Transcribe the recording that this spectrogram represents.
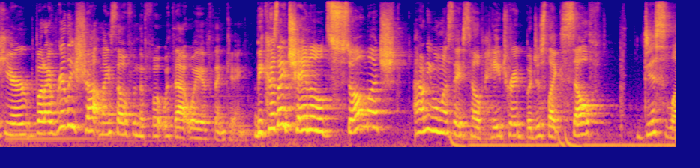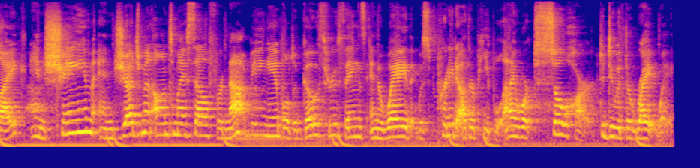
here, but I really shot myself in the foot with that way of thinking. Because I channeled so much, I don't even wanna say self-hatred, but just like self dislike and shame and judgment onto myself for not being able to go through things in a way that was pretty to other people. And I worked so hard to do it the right way,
